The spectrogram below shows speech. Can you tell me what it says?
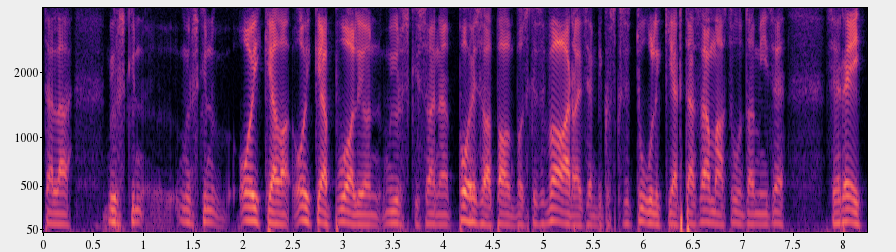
tällä myrskyn, myrskyn oikealla, oikea puoli on myrskyssä aina pohjoisella pallonpuoliskolla se vaarallisempi, koska se tuuli kiertää samaa suuntaan, mihin se, se, reit,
